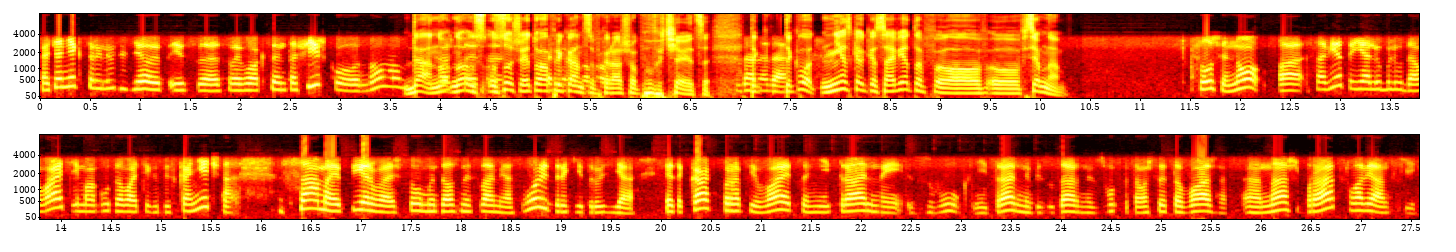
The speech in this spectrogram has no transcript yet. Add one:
Хотя некоторые люди делают из э, своего акцента фишку, но... Да, но, но, это слушай, это у африканцев хорошо получается. Так, Да-да-да. так вот, несколько советов э, э, всем нам. Слушай, ну, э, советы я люблю давать и могу давать их бесконечно. Самое первое, что мы должны с вами освоить, дорогие друзья, это как пропивается нейтральный звук, нейтральный безударный звук, потому что это важно. Э, наш брат славянский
